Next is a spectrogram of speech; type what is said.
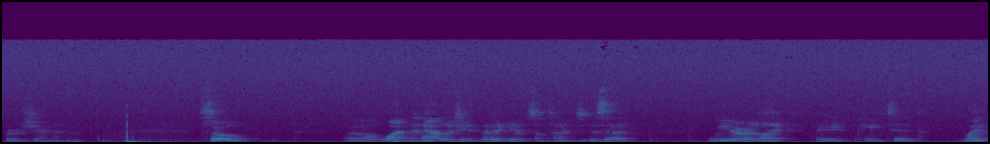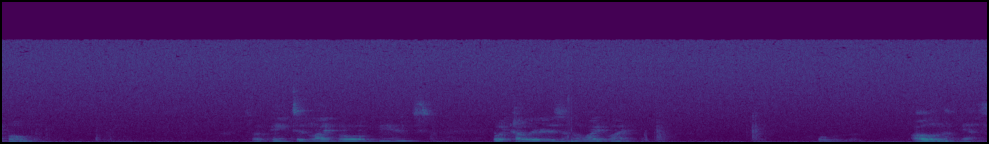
for sharing that. So uh, one analogy that I give sometimes is that we are like a painted light bulb. So a painted light bulb means what color is in the white light? All of them. All of them, yes.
